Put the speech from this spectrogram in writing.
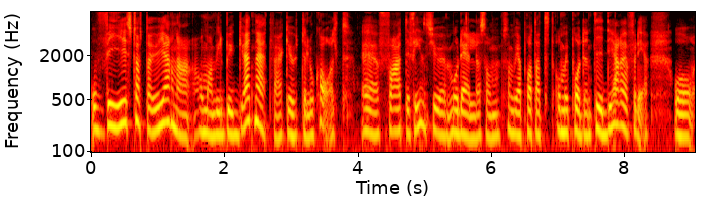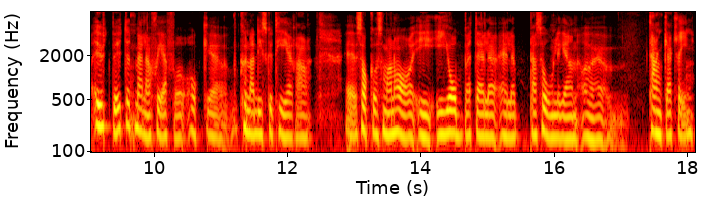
Och vi stöttar ju gärna om man vill bygga ett nätverk ute lokalt. Eh, för att det finns ju modeller som, som vi har pratat om i podden tidigare för det. Och utbytet mellan chefer och eh, kunna diskutera eh, saker som man har i, i jobbet eller, eller personligen tankar kring.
